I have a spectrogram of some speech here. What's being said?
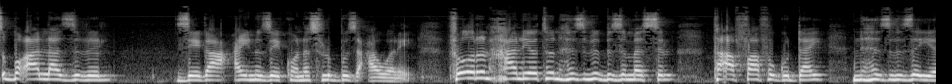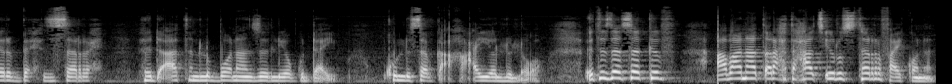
ፅቡቅ ኣላ ዝብል ዜጋ ዓይኑ ዘይኮነስ ልቡ ዝዓወረ። ፍቅርን ሓልዮትን ህዝቢ ብዝመስል ተኣፋፊ ጉዳይ ንህዝቢ ዘየርብሕ ዝሰርሕ ህድኣትን ልቦናን ዘድልዮ ጉዳይ እዩ። ኩሉ ሰብ ከዓ ክዓየሉ ኣለዎ። እቲ ዘሰክፍ ኣባና ጥራሕ ተሓፂሩ ዝተርፍ ኣይኮነን።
